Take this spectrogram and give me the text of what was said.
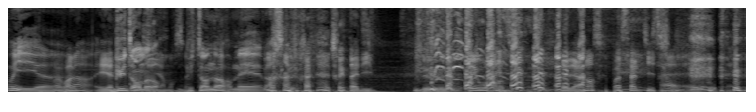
oui, euh, Bah voilà. Y a But en or. un but en or mais que- je crois que t'as dit le, le T-word. T'as dit, ah non, c'est pas ça le titre. Elle,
